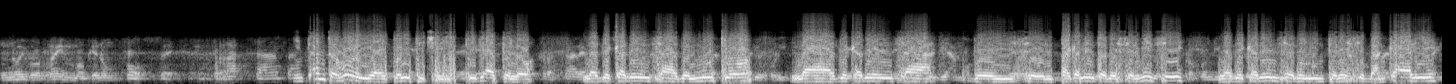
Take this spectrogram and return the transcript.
Noi vorremmo che non fosse trattata... Intanto voi ai politici spiegatelo la decadenza del mutuo, la decadenza del pagamento dei servizi, la decadenza degli interessi bancari,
